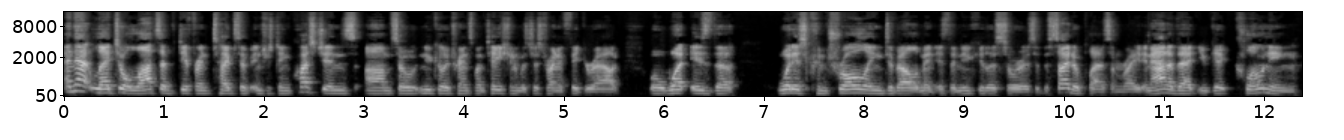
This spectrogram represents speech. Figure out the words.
and that led to lots of different types of interesting questions. Um, so nuclear transplantation was just trying to figure out, well, what is the what is controlling development is the nucleus or is it the cytoplasm, right? And out of that, you get cloning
